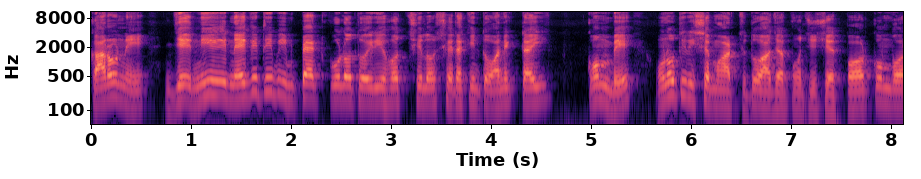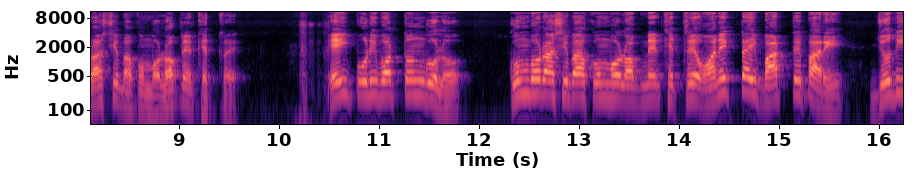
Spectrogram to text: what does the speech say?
কারণে যে নেগেটিভ ইম্প্যাক্টগুলো তৈরি হচ্ছিল সেটা কিন্তু অনেকটাই কমবে উনতিরিশে মার্চ দু হাজার পঁচিশের পর কুম্ভ রাশি বা কুম্ভ লগ্নের ক্ষেত্রে। এই পরিবর্তনগুলো কুম্ভ রাশি বা কুম্ভ লগ্নের ক্ষেত্রে অনেকটাই বাড়তে পারে যদি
